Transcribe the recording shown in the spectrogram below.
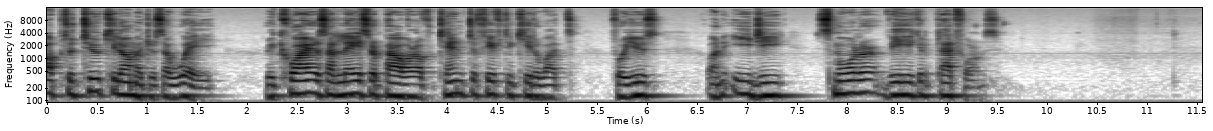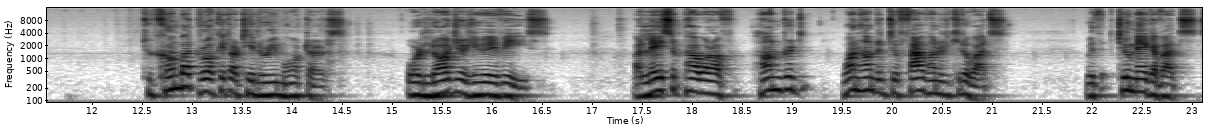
up to 2 kilometers away requires a laser power of 10 to 50 kilowatts for use on e.g. smaller vehicle platforms. To combat rocket artillery mortars or larger UAVs, a laser power of 100, 100 to 500 kilowatts with 2 megawatts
